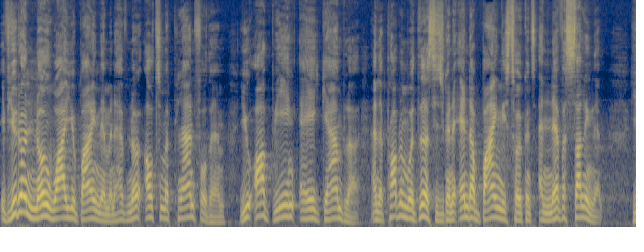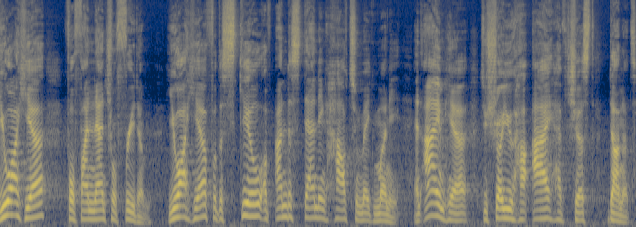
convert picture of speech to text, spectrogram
If you don't know why you're buying them and have no ultimate plan for them, you are being a gambler. And the problem with this is you're going to end up buying these tokens and never selling them. You are here for financial freedom. You are here for the skill of understanding how to make money. And I am here to show you how I have just done it.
